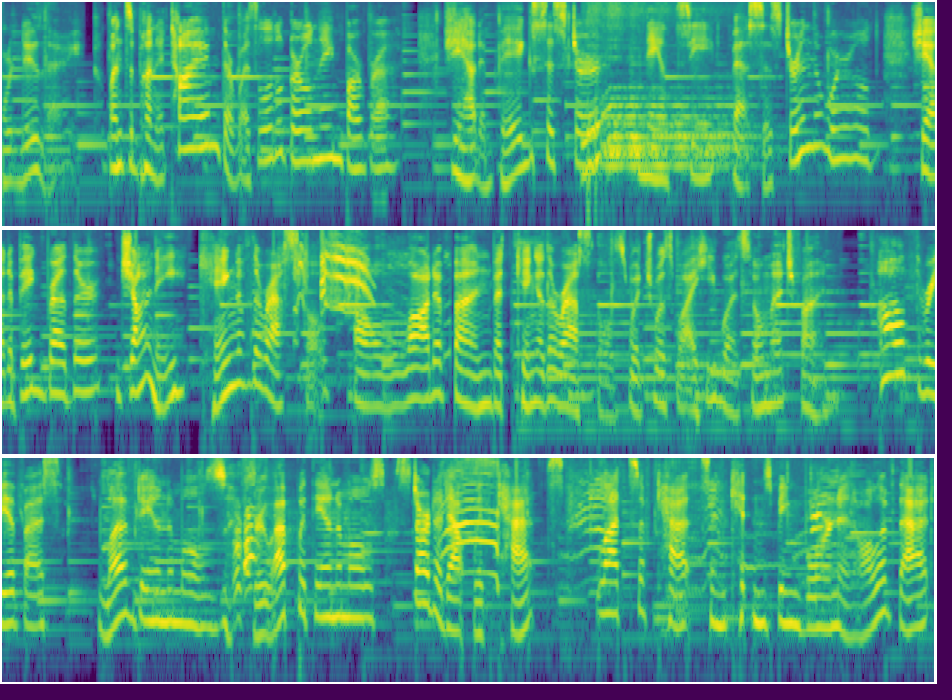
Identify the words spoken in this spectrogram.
or do they? Once upon a time, there was a little girl named Barbara. She had a big sister, Nancy, best sister in the world. She had a big brother, Johnny, king of the rascals. A lot of fun, but king of the rascals, which was why he was so much fun. All three of us loved animals, grew up with animals, started out with cats, lots of cats and kittens being born and all of that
